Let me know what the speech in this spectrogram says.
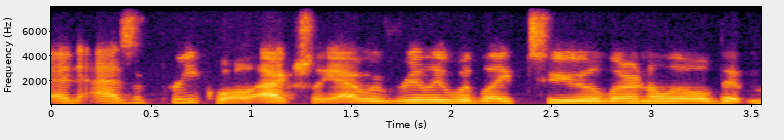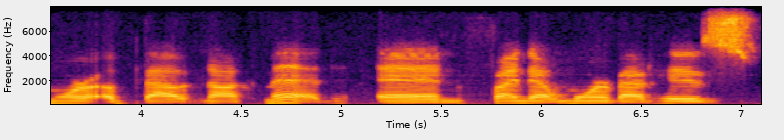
and as a prequel, actually, I would really would like to learn a little bit more about Nakmed and find out more about his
